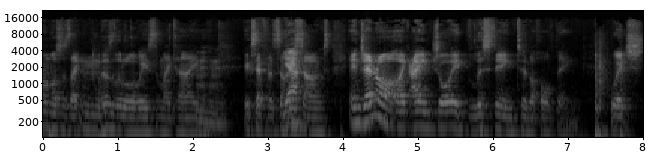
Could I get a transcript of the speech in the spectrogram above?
almost was like, mm, that was a little waste of my time, Mhm. except for some Yeah. of the songs. In general, like I enjoyed listening to the whole thing, which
